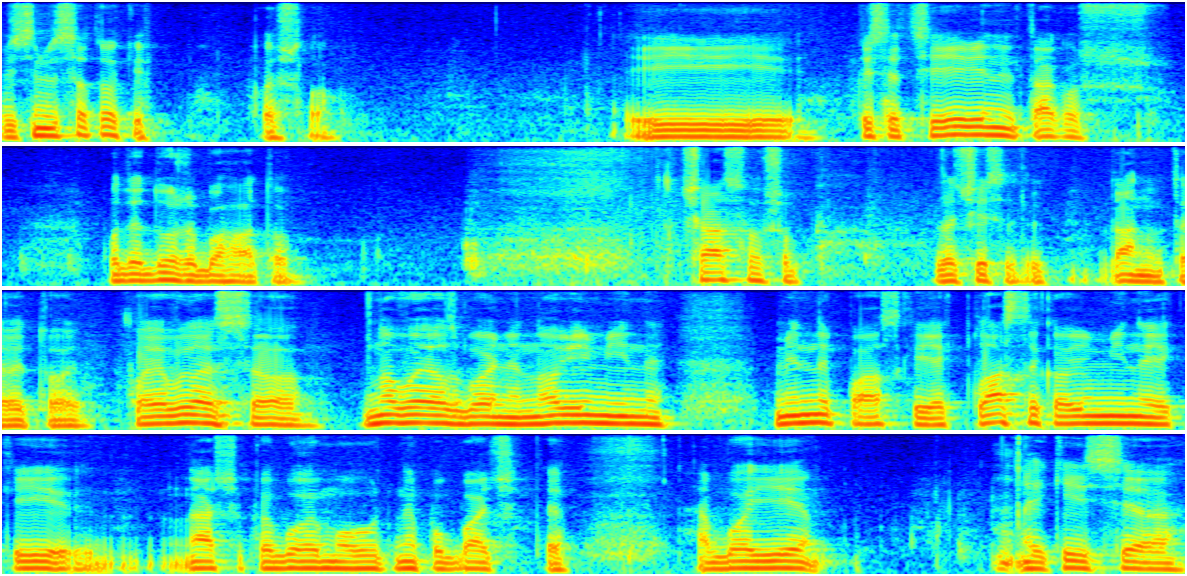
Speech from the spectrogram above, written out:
80 років пройшло. І після цієї війни також буде дуже багато часу, щоб зачистити дану територію. Появилася нове озброєння, нові міни, мінні паски, як пластикові міни, які наші прибори можуть не побачити, або є якісь е,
